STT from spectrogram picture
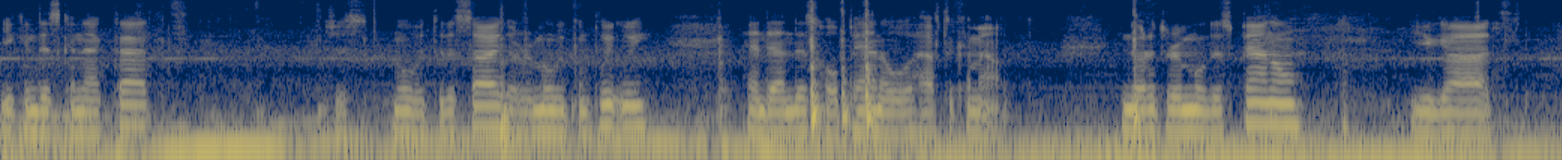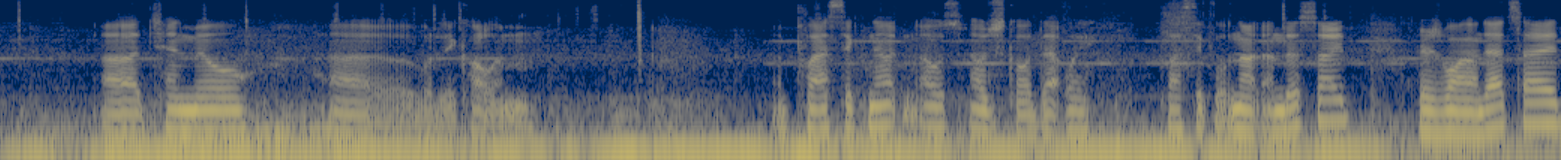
You can disconnect that. Just move it to the side or remove it completely. And then this whole panel will have to come out. In order to remove this panel you got uh, 10 mil uh, what do they call them a plastic nut. I'll, I'll just call it that way. Plastic nut on this side. There's one on that side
